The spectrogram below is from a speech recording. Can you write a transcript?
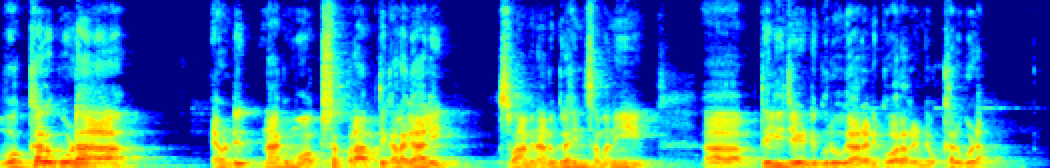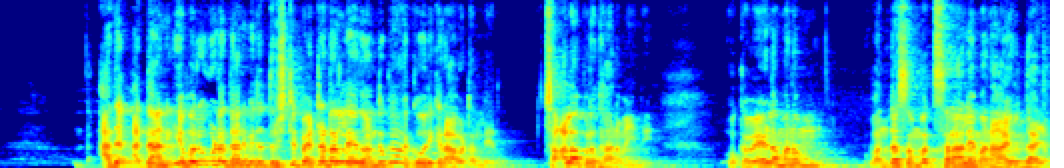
ఒక్కరు కూడా ఏమండి నాకు మోక్ష ప్రాప్తి కలగాలి స్వామిని అనుగ్రహించమని తెలియజేయండి తెలియజేయండి గురువుగారని కోరారండి ఒక్కరు కూడా. అదే దాని ఎవరు కూడా దాని మీద దృష్టి పెట్టడం లేదు అందుకు ఆ కోరిక రావటం లేదు. చాలా ప్రధానమైంది. ఒకవేళ మనం వంద సంవత్సరాలే మన ఆయుర్దాయం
